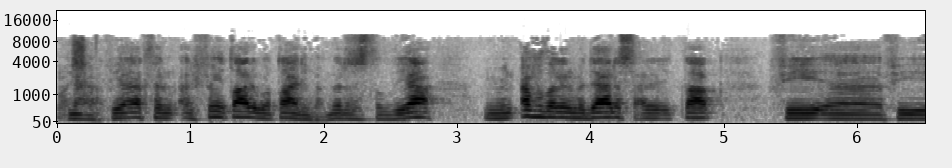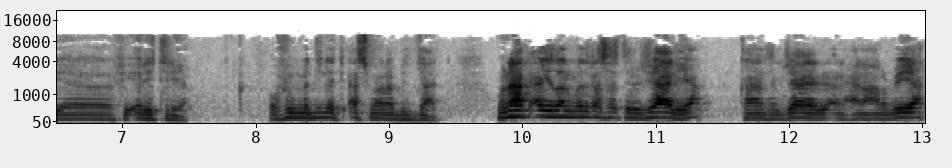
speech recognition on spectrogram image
ما شاء نعم الله. فيها أكثر من ألفي طالب وطالبة. مدرسة الضياء من أفضل المدارس على الإطلاق في آه، في آه، في إريتريا وفي مدينة أسمرة بالذات. هناك أيضا مدرسة الجالية كانت الجالية العربية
